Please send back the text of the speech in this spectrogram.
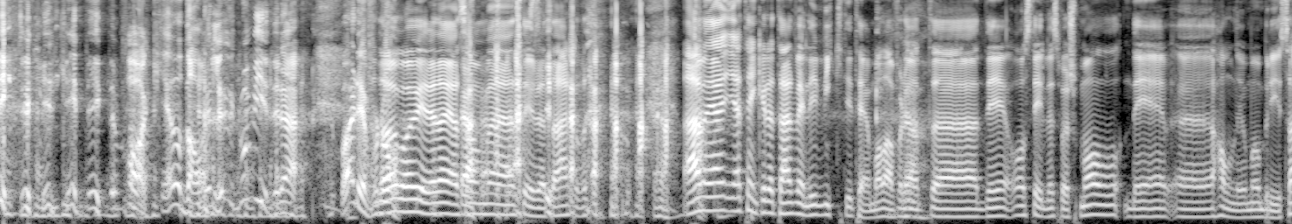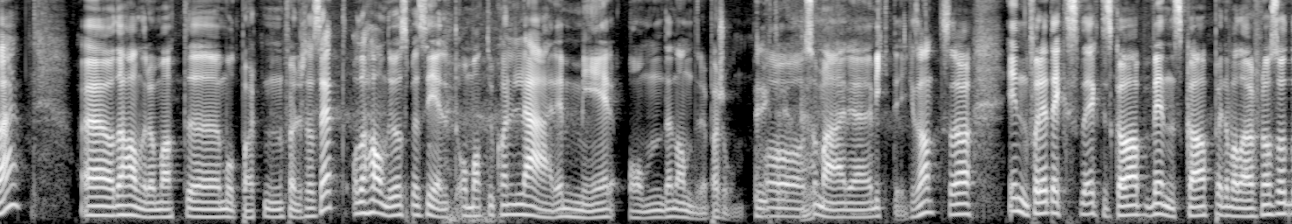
fikk du litt kritikk tilbake igjen, og da vil du gå videre! Hva er det for Da noe? går vi videre. Det er jeg som eh, styrer dette her. Så det. Nei, men jeg, jeg tenker dette er et veldig viktig tema. Da, fordi at det å stille spørsmål, det handler jo om å bry seg. Eh, og det handler om at eh, motparten føler seg sett. Og det handler jo spesielt om at du kan lære mer om den andre personen. og, Som er eh, viktig. ikke sant? Så innenfor et ekteskap, vennskap eller hva det er for noe, så,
